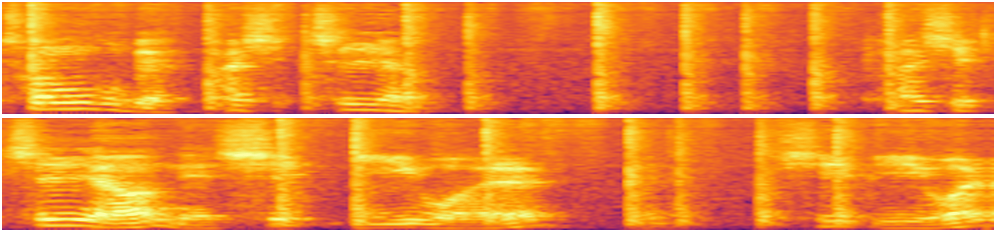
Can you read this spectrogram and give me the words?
1987년 87년 네, 12월 12월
